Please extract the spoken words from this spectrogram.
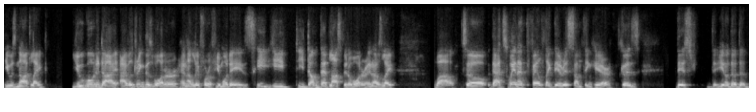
He was not like, "You go to die, I will drink this water and I'll live for a few more days." He he he dumped that last bit of water, and I was like, wow. So that's when i felt like there is something here because there's the, you know the, the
